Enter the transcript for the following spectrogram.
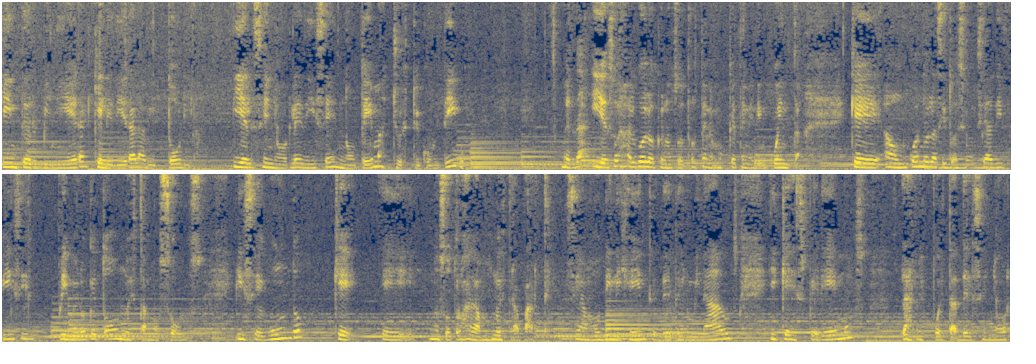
que interviniera, que le diera la victoria. Y el Señor le dice, no temas, yo estoy contigo. ¿Verdad? Y eso es algo de lo que nosotros tenemos que tener en cuenta que aun cuando la situación sea difícil, primero que todo no estamos solos y segundo, que eh, nosotros hagamos nuestra parte, seamos diligentes, determinados y que esperemos las respuestas del Señor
